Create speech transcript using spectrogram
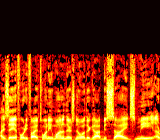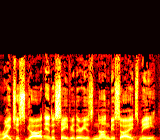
Isaiah 45, 21, and there's no other God besides me, a righteous God and a Savior. There is none besides me.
